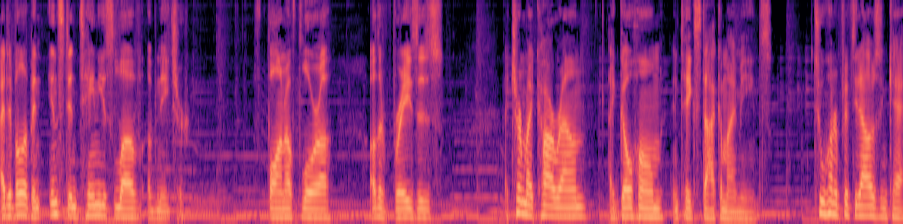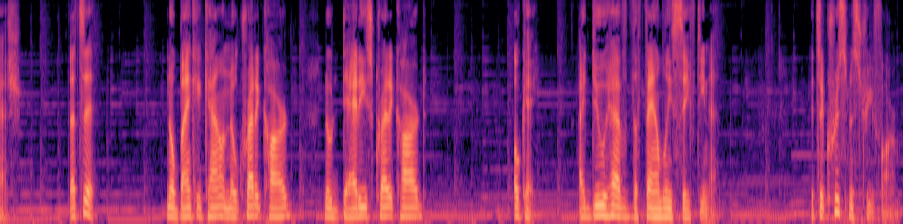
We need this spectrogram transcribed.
I develop an instantaneous love of nature. Fauna, flora, other phrases. I turn my car around, I go home, and take stock of my means. $250 in cash. That's it. No bank account, no credit card, no daddy's credit card. Okay, I do have the family safety net. It's a Christmas tree farm.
